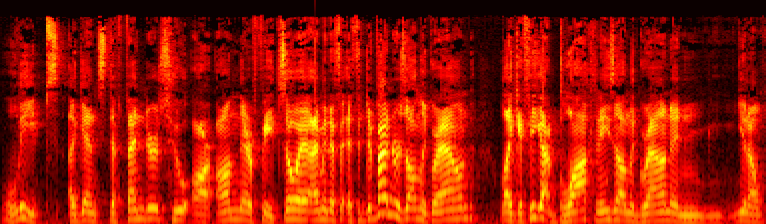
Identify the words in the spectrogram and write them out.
leaps against defenders who are on their feet. So, I mean, if, if a defender's on the ground, like if he got blocked and he's on the ground and, you know,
